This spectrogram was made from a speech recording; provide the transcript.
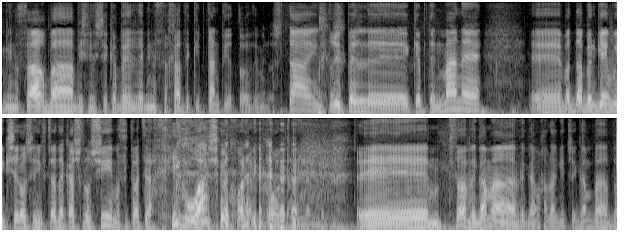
מינוס 4, בשביל שיקבל מינוס 1 זה קיפטנתי אותו, זה מינוס 2, triple אה, captain מאנה. אה, ב double game week שלו, שנפצע דקה 30, הסיטואציה הכי גרועה שיכולה לקרות. אה, טוב, וגם, וגם חייב להגיד שגם ב... ב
